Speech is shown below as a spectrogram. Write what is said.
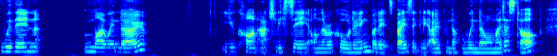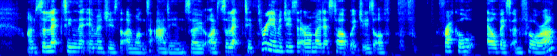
within my window. You can't actually see it on the recording, but it's basically opened up a window on my desktop. I'm selecting the images that I want to add in. So I've selected three images that are on my desktop, which is of Freckle, Elvis and Flora.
